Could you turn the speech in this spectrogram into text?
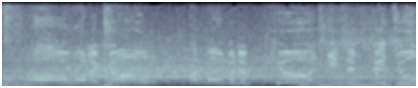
Oh, what a goal! A moment of pure individual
